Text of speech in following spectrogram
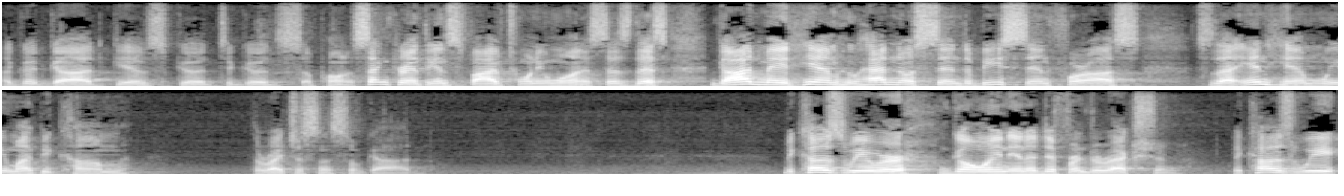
A good God gives good to good's opponent. 2 Corinthians 5:21 it says this, God made him who had no sin to be sin for us so that in him we might become the righteousness of God because we were going in a different direction, because we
